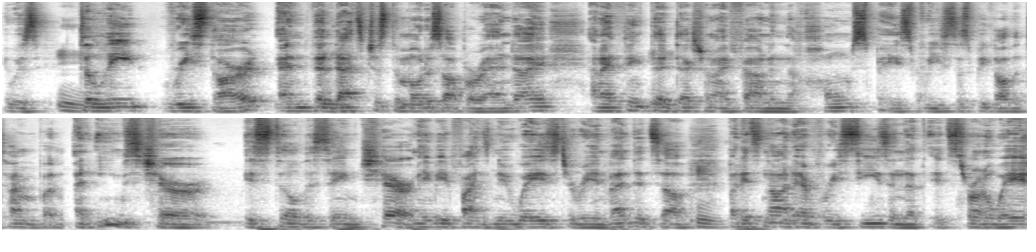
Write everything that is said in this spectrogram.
It was mm. delete, restart. And then that's just the modus operandi. And I think that mm. Dexter and I found in the home space, we used to speak all the time about an Eames chair is still the same chair. Maybe it finds new ways to reinvent itself, mm. but it's not every season that it's thrown away.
